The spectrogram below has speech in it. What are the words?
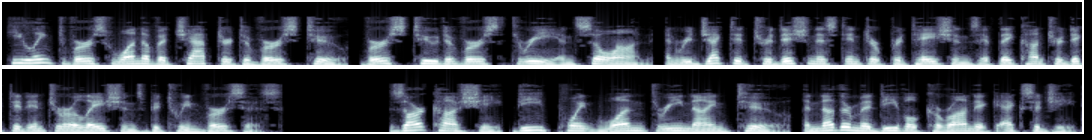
He linked verse 1 of a chapter to verse 2, verse 2 to verse 3 and so on, and rejected traditionist interpretations if they contradicted interrelations between verses. Zarkashi d. another medieval Quranic exegete,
